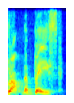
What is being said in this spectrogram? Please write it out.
drop the bass.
